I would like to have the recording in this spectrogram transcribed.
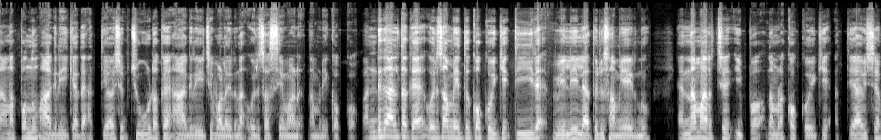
തണുപ്പൊന്നും ആഗ്രഹിക്കാതെ അത്യാവശ്യം ചൂടൊക്കെ ആഗ്രഹിച്ച് വളരുന്ന ഒരു സസ്യമാണ് നമ്മുടെ ഈ കൊക്കോ. പണ്ട് കാലത്തൊക്കെ ഒരു സമയത്ത് കൊക്കോയ്ക്ക് തീരെ വിലയില്ലാത്തൊരു സമയമായിരുന്നു. എന്നാൽ മറിച്ച് ഇപ്പോൾ നമ്മുടെ കൊക്കോയ്ക്ക് അത്യാവശ്യം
